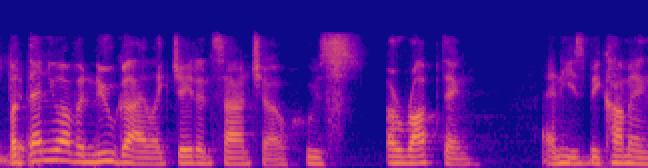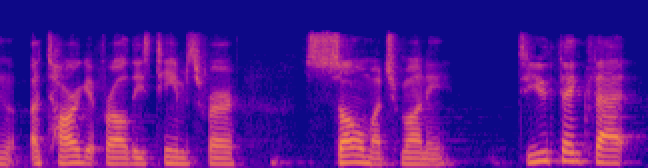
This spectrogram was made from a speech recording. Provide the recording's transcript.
But yeah. then you have a new guy like Jadon Sancho who's erupting and he's becoming a target for all these teams for so much money. Do you think that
